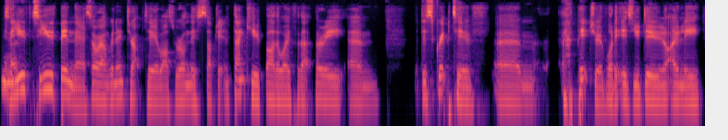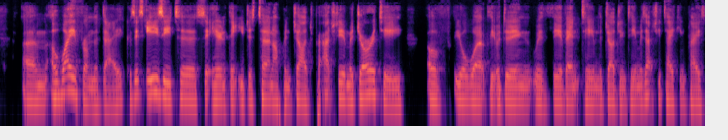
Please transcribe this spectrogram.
You so know? you've so you've been there. Sorry, I'm going to interrupt here whilst we're on this subject, and thank you, by the way, for that very um, descriptive um, picture of what it is you do, not only um, away from the day, because it's easy to sit here and think you just turn up and judge, but actually a majority of your work that you're doing with the event team, the judging team, is actually taking place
